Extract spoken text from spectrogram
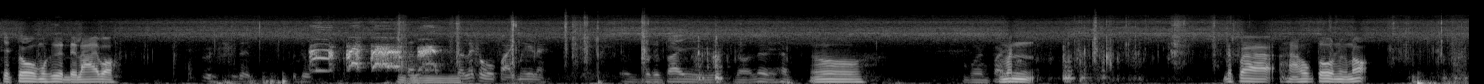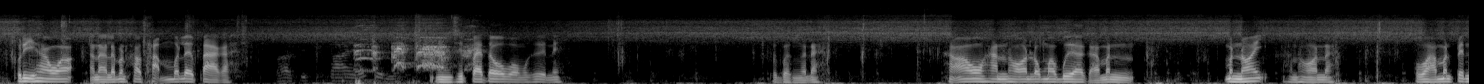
เจ็กโตเมื่อคืนได้หลายบ่อืมแต่แล้วก็บ่ไปเมื่อยเลย บริไปเนาะเลยครับโอ้บนไปมันได้ปลาหาหกโตหนึ่งเนาะพอดีเฮาอะอันนั้นแล้วมันเข้าถ้ำหมดเลยปลากะอืมสิบแปดโตบอกเมื่อคืนนี่ไปเบิ่งกันนะเอาหันหอนลงมาเบื่อกะมัน มันน้อยหันหอนนะเพราะว่ามันเป็น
